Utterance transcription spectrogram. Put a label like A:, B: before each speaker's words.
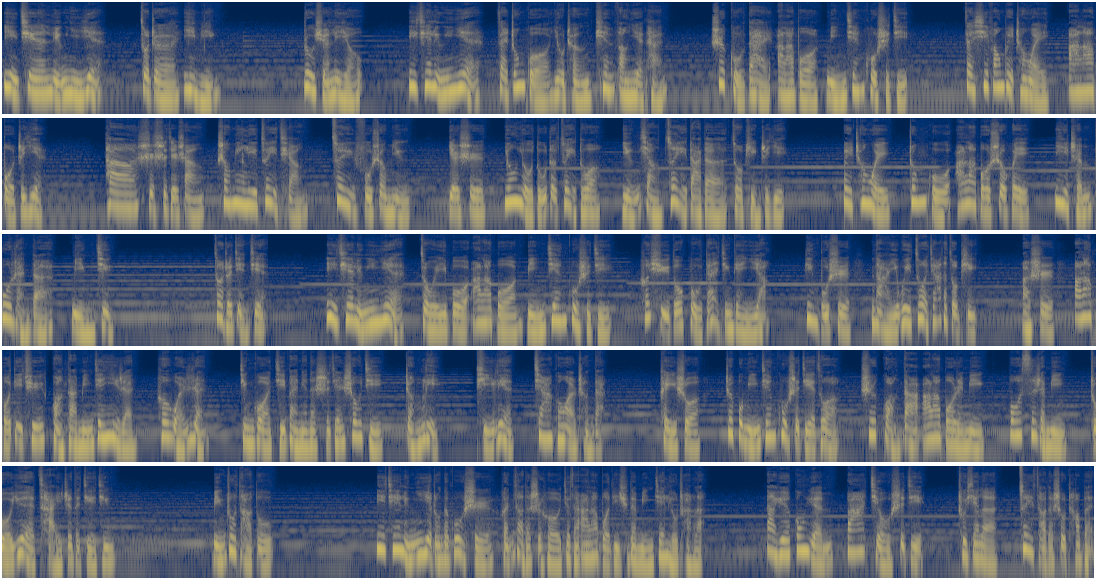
A: 一千零一夜，作者佚名。入选理由：《一千零一夜》在中国又称《天方夜谭》，是古代阿拉伯民间故事集，在西方被称为《阿拉伯之夜》。它是世界上生命力最强、最负盛名，也是拥有读者最多、影响最大的作品之一，被称为。中古阿拉伯社会一尘不染的明镜。作者简介：《一千零一夜》作为一部阿拉伯民间故事集，和许多古代经典一样，并不是哪一位作家的作品，而是阿拉伯地区广大民间艺人和文人经过几百年的时间收集、整理、提炼、加工而成的。可以说。这部民间故事杰作是广大阿拉伯人民、波斯人民卓越才智的结晶。名著导读：《一千零一夜》中的故事很早的时候就在阿拉伯地区的民间流传了。大约公元八九世纪，出现了最早的手抄本。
